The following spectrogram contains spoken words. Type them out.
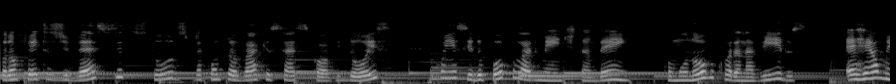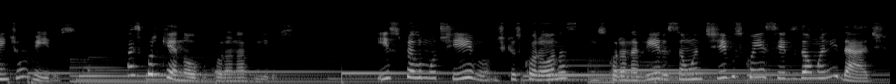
foram feitos diversos estudos para comprovar que o SARS-CoV-2, conhecido popularmente também como o novo coronavírus, é realmente um vírus. Mas por que novo coronavírus? Isso pelo motivo de que os, coronas, os coronavírus são antigos conhecidos da humanidade.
